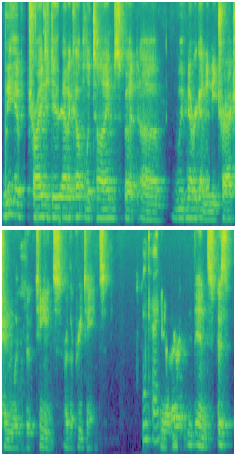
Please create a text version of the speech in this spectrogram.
we have tried to do that a couple of times, but uh, we've never gotten any traction with the teens or the preteens. Okay. You know, they're, and spe-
